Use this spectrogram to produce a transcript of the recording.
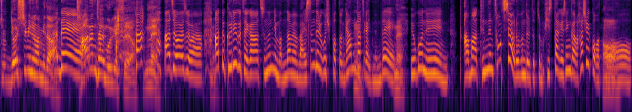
좀 열심히는 합니다. 아, 네. 잘은 잘 모르겠어요. 네. 아, 좋아요, 좋아요. 네. 아, 또 그리고 제가 준호님 만나면 말씀드리고 싶었던 게 한 가지가 있는데, 네. 요거는 아마 듣는 청취자 여러분들도 좀 비슷하게 생각을 하실 것 같아요.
